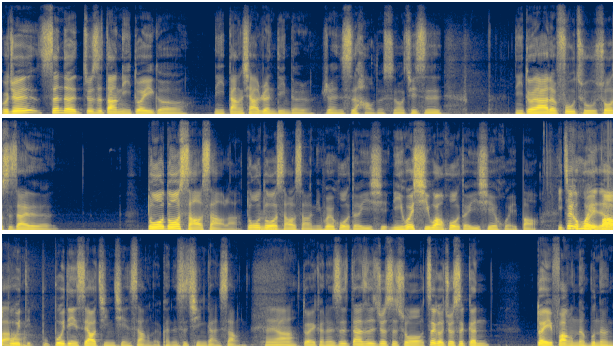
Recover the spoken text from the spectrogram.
我觉得真的就是当你对一个你当下认定的人是好的时候，其实你对他的付出，说实在的，多多少少啦，多多嗯少少你会获得一些，你会希望获得一些回报。这个回报不一定，不不一定是要金钱上的，可能是情感上的，对啊，对，可能是，但是就是说，这个就是跟对方能不能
